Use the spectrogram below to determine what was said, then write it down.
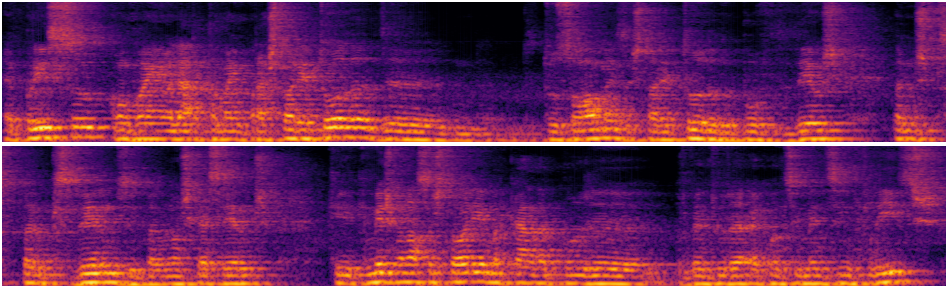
Eh, por isso, convém olhar também para a história toda de, de, dos homens, a história toda do povo de Deus, para, nos, para percebermos e para não esquecermos que, que mesmo a nossa história é marcada por, eh, porventura, acontecimentos infelizes,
